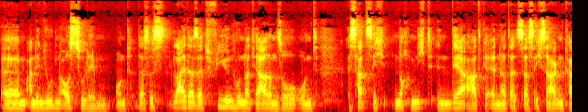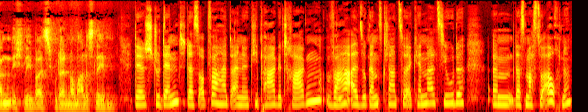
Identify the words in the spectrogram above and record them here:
ähm, an den Juden auszuleben. Und das ist leider seit vielen hundert Jahren so. Und es hat sich noch nicht in der Art geändert, als dass ich sagen kann, ich lebe als Jude ein normales Leben. Der Student, das Opfer, hat eine Kippa getragen, war also ganz klar zu erkennen als Jude. Ähm, das machst du auch, ne?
